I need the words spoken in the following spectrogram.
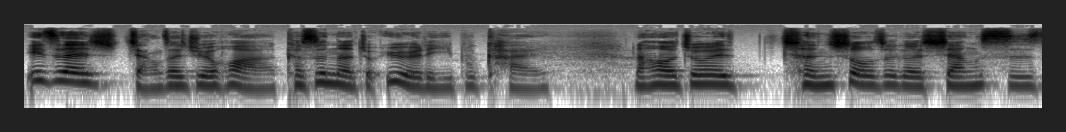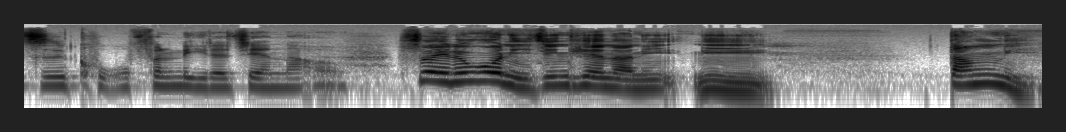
一直在讲这句话，可是呢就越离不开，然后就会承受这个相思之苦、分离的煎熬。所以如果你今天呢，你你，当你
